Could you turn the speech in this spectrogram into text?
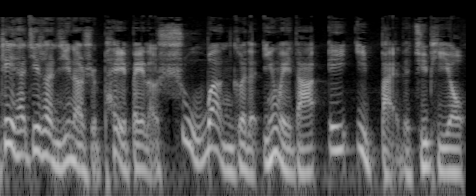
这台计算机呢是配备了数万个的英伟达 A 一百的 GPU。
